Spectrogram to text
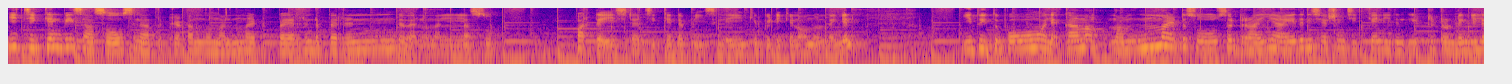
ഈ ചിക്കൻ പീസ് ആ സോസിനകത്ത് കിടന്ന് നന്നായിട്ട് പെരണ്ട് പെരണ്ട് വരണം. നല്ല സൂപ്പർ ടേസ്റ്റ് ആ ചിക്കന്റെ പീസിലേക്ക് പിടിക്കണമെന്നുണ്ടെങ്കിൽ ഇത് ഇതുപോലെ. കാരണം നന്നായിട്ട് സോസ് ഡ്രൈ ആയതിന് ശേഷം ചിക്കൻ ഇരു ഇട്ടിട്ടുണ്ടെങ്കിൽ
